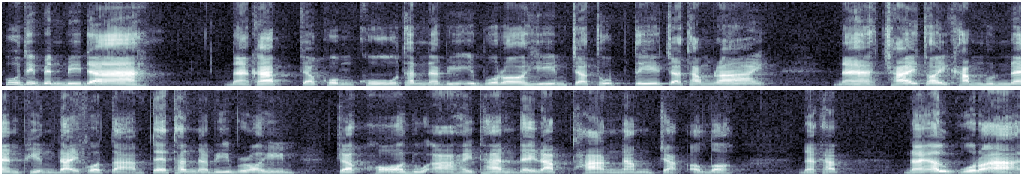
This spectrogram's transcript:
ผู้ที่เป็นบิดานะครับ จะข่มขู่ท่านนาบีอิบรอฮีม จะทุบตีจะทำร้ายนะใช้ถ้อยคำรุนแรงเพียงใดก็ตาม แต่ท่านนาบีอิบรอฮิมจะขอดุอาให้ท่านได้รับทางนำจากอัลลอฮ์นะครับ ในอัลกุรอาน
